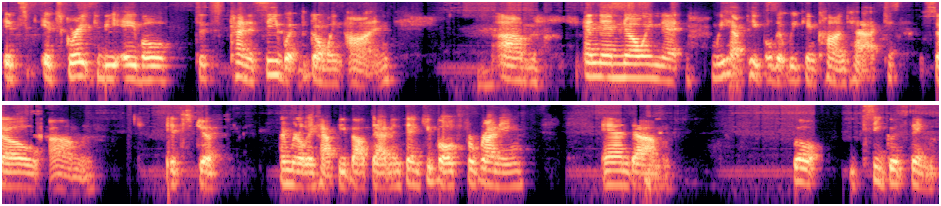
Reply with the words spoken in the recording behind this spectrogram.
it's it's great to be able to kind of see what's going on. Um, and then knowing that we have people that we can contact. So um, it's just, I'm really happy about that. And thank you both for running. And um, we'll see good things,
